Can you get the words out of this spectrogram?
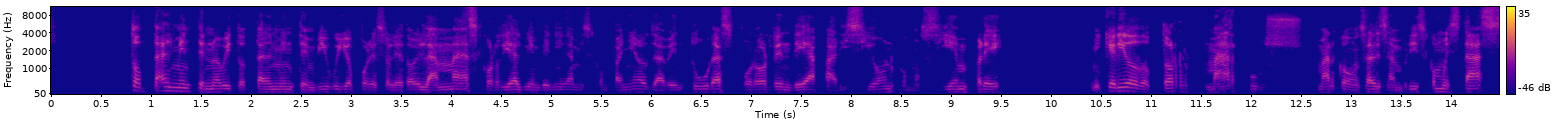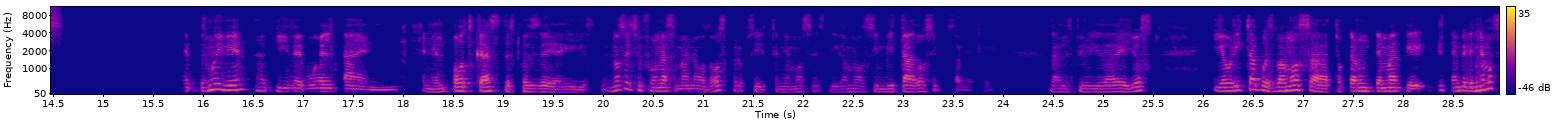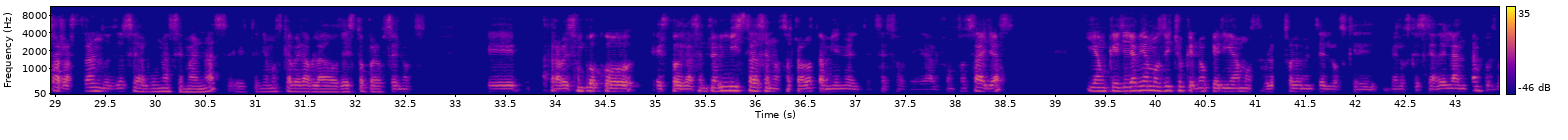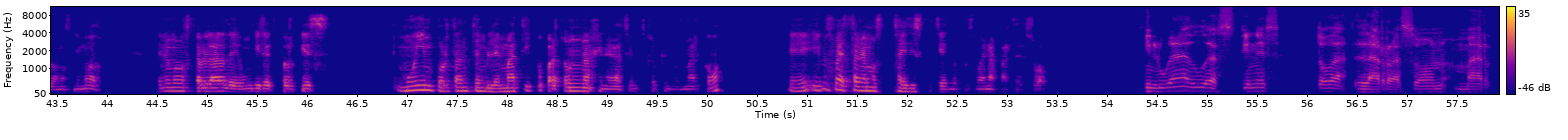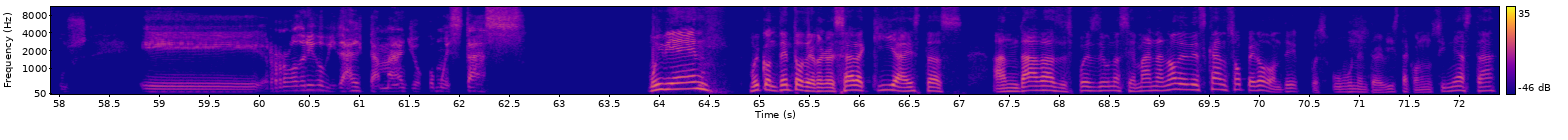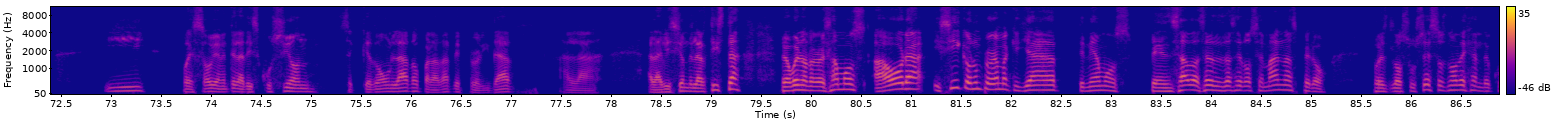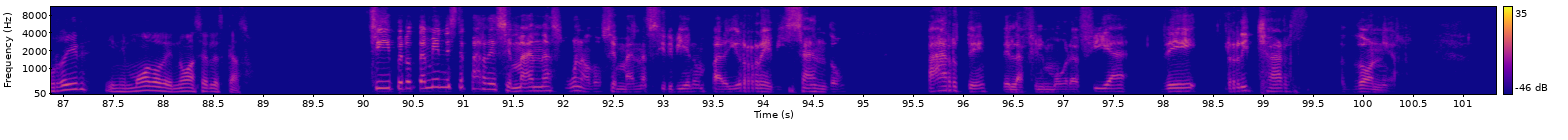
totalmente nueva y totalmente en vivo y yo por eso le doy la más cordial bienvenida a mis compañeros de aventuras por orden de aparición, como siempre. Mi querido doctor Marcus, Marco González Ambrís, ¿cómo estás? Eh, pues muy bien, aquí de vuelta en, el podcast, después de ahí, este, no sé si fue una semana o dos, pero sí, teníamos, digamos, invitados y pues había que darles prioridad a ellos. Y ahorita pues vamos a tocar un tema que, veníamos arrastrando desde hace algunas semanas, eh, teníamos que haber hablado de esto, pero se nos eh, atravesó un poco esto de las entrevistas, se nos atravesó también el deceso de Alfonso Sayas, y aunque ya habíamos dicho que no queríamos hablar solamente de los que, de los que se adelantan, pues vamos, ni modo. Tenemos que hablar de un director que es muy importante, emblemático para toda una generación, creo que nos marcó, eh, y pues estaremos ahí discutiendo pues buena parte de su obra. Sin lugar a dudas, tienes toda la razón, Marcus. Eh, Rodrigo Vidal Tamayo, ¿cómo estás? Muy bien, muy contento de regresar aquí a estas andadas después de una semana, no de descanso, pero donde pues hubo una entrevista con un cineasta y pues obviamente la discusión se quedó a un lado para darle prioridad a la, a la visión del artista. Pero bueno, regresamos ahora y sí, con un programa que ya teníamos pensado hacer desde hace dos semanas, pero pues los sucesos no dejan de ocurrir y ni modo de no hacerles caso. Sí, pero también este par de semanas, una o dos semanas, sirvieron para ir revisando parte de la filmografía de Richard Donner,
